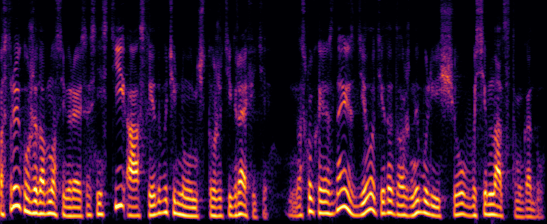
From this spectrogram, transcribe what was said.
Постройку уже давно собираются снести, а следовательно уничтожить и граффити. Насколько я знаю, сделать это должны были еще в 2018 году.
